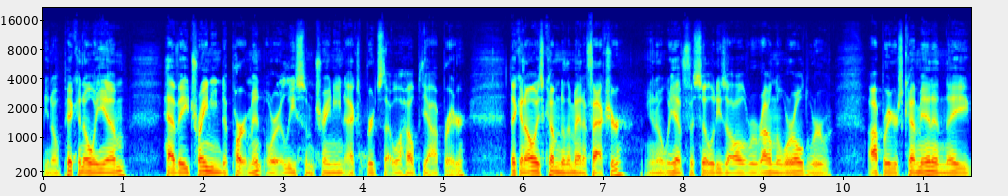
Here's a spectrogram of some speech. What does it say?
you know pick an OEM, have a training department or at least some training experts that will help the operator. They can always come to the manufacturer. You know, we have facilities all around the world where operators come in and they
